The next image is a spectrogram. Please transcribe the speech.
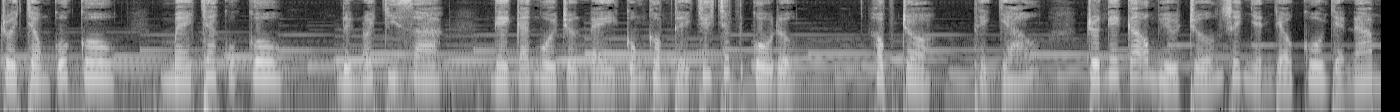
Rồi chồng của cô Mẹ cha của cô Đừng nói chi xa Ngay cả ngôi trường này cũng không thể chứa chấp cô được. Học trò, thầy giáo. Rồi ngay cả ông hiệu trưởng sẽ nhìn vào cô và Nam.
